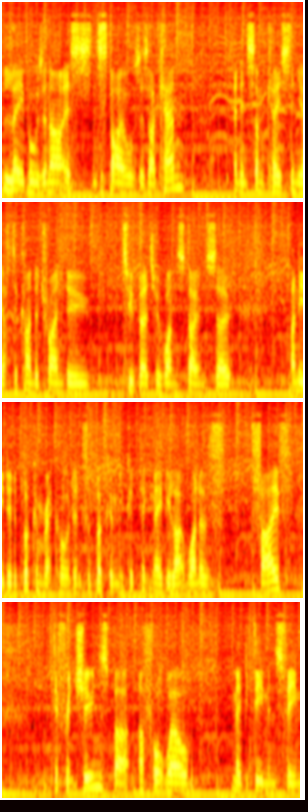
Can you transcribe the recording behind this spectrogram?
labels and artists and styles as I can, and in some cases, you have to kind of try and do two birds with one stone. So I needed a Bukem record, and for Bukem, you could pick maybe like one of five different tunes. But I thought, well, maybe Demon's theme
